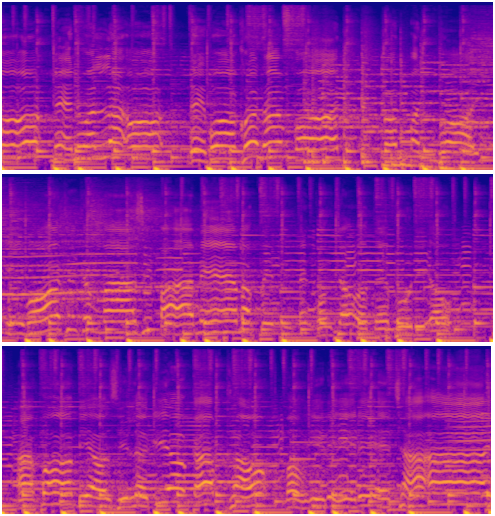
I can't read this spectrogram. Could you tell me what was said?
แม่นวลละออได้บอกขอทำก่อนตอนปันพ่ออีบอคือคำมาสิป่าแม่มักเป็นเป็นของเจ้าแต่ผู้เดียวหากบ่เบี้ยวสิเลิกเกี่ยวกับเขาเบาอีดีเด้ชา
